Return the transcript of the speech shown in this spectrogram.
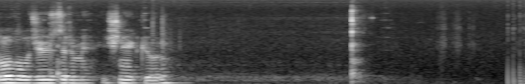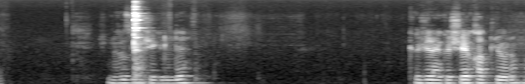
Dolu dolu cevizlerimi içine ekliyorum. Şimdi hızlı bir şekilde köşeden köşeye katlıyorum.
